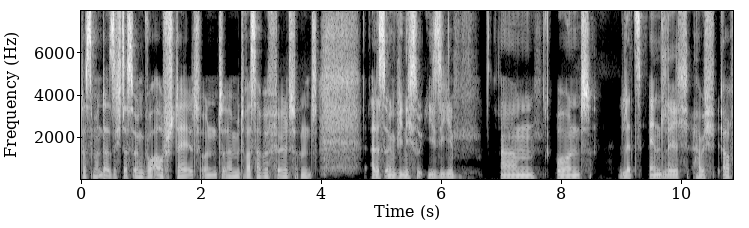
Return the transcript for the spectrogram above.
dass man da sich das irgendwo aufstellt und äh, mit Wasser befüllt und alles irgendwie nicht so easy. Ähm, und letztendlich habe ich auch,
